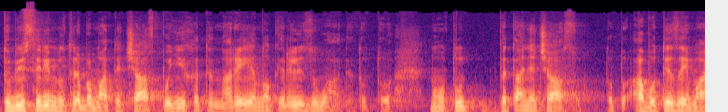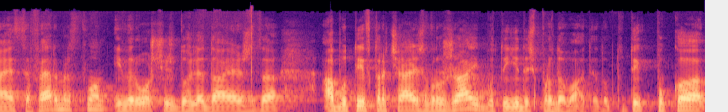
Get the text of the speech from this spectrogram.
Тобі все рівно треба мати час поїхати на ринок і реалізувати. Тобто, ну тут питання часу. Тобто, або ти займаєшся фермерством і вирощуєш, доглядаєш за, або ти втрачаєш врожай, бо ти їдеш продавати. Тобто, ти поки,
